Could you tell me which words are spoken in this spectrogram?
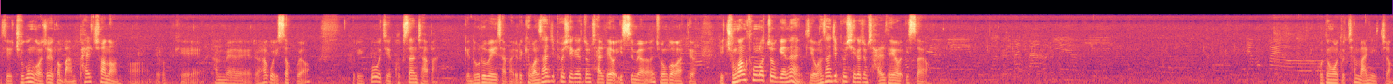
이제 죽은 거죠. 이건 18,000원 어, 이렇게 판매를 하고 있었고요. 그리고 이제 국산 자반, 노르웨이 자반 이렇게 원산지 표시가 좀 잘 되어 있으면 좋은 것 같아요. 이 중앙 통로 쪽에는 이제 원산지 표시가 좀 잘 되어 있어요. 고등어도 참 많이 있죠.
